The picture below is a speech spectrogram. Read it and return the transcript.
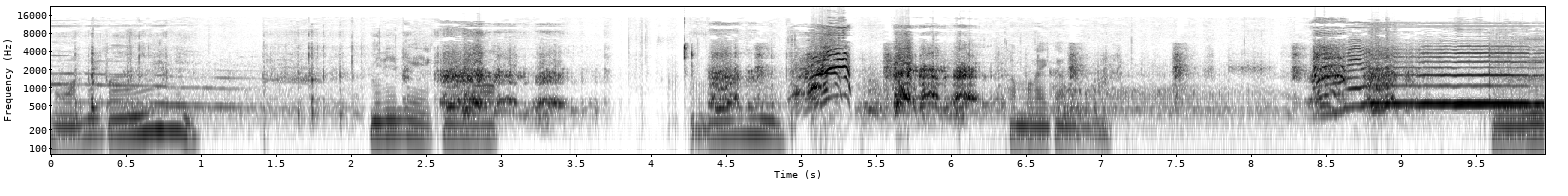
หอนไป ไม่ได้แหลกหรอก ทำอะไรกันวะเออ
